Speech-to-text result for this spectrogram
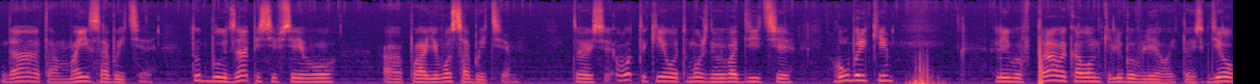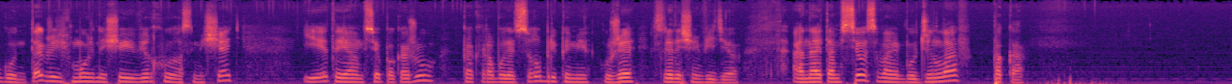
да, там, мои события. Тут будут записи все его, а, по его событиям. То есть вот такие вот можно выводить рубрики, либо в правой колонке, либо в левой, то есть где угодно. Также их можно еще и вверху размещать, и это я вам все покажу, как работать с рубриками уже в следующем видео. А на этом все, с вами был Джин Лав, пока.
